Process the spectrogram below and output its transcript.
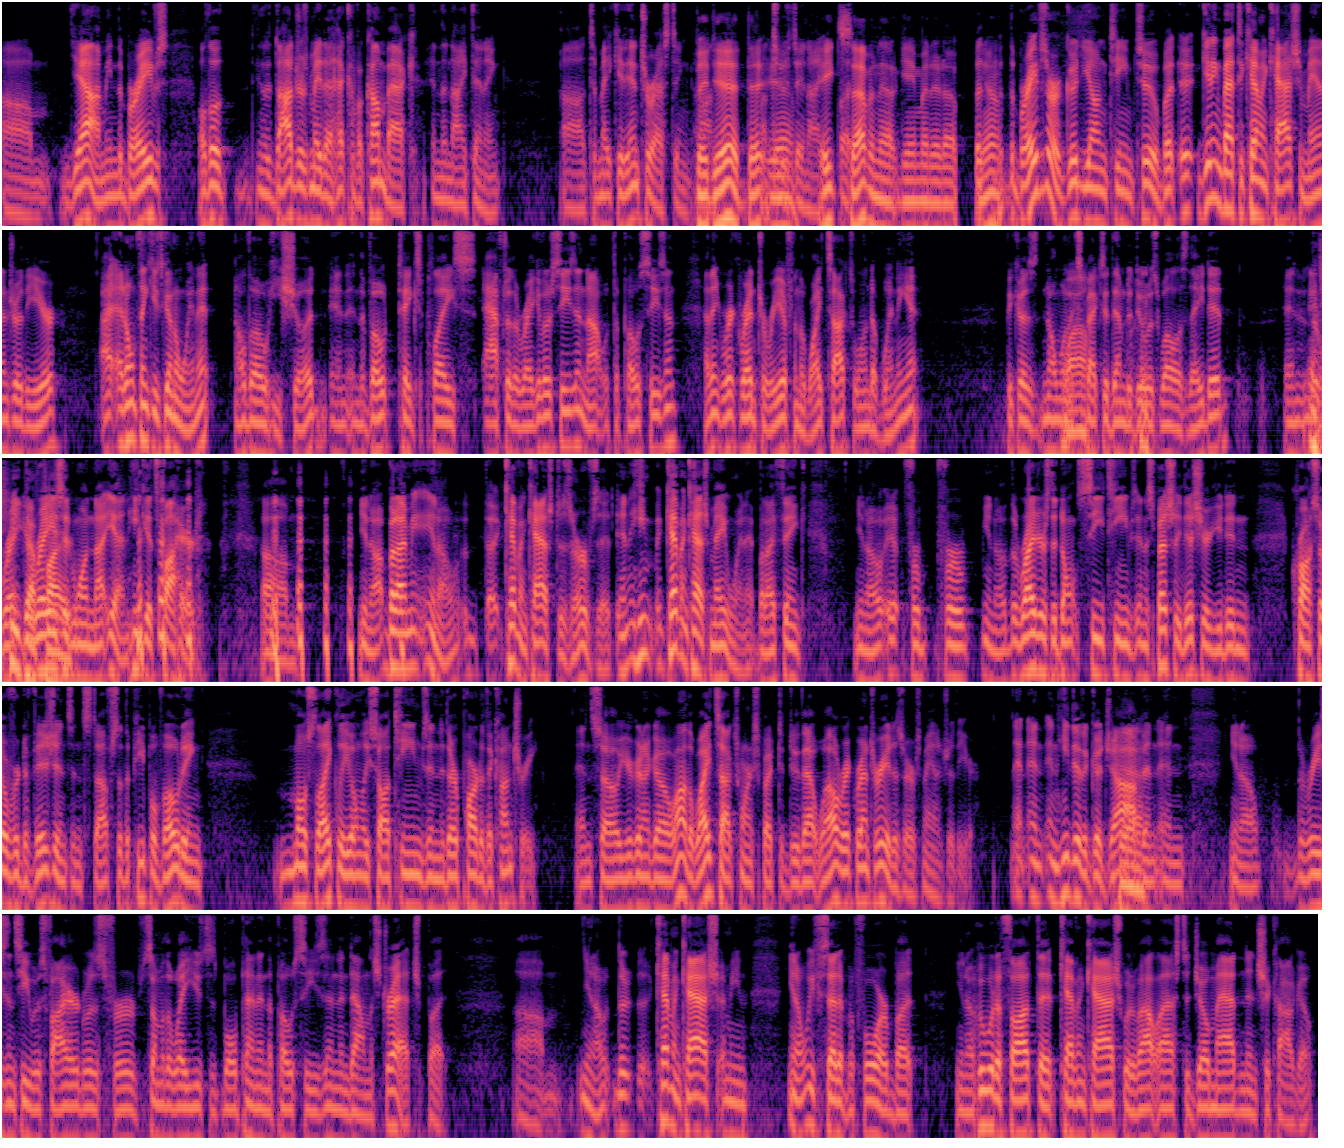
um, yeah, I mean, the Braves, although the Dodgers made a heck of a comeback in the ninth inning, uh, to make it interesting. They on, did they, on yeah. Tuesday night. Eight But- seven that game ended up. But yeah. the Braves are a good young team too. But uh, getting back to Kevin Cash and Manager of the Year, I, I don't think he's going to win it, although he should. And, and the vote takes place after the regular season, not with the postseason. I think Rick Renteria from the White Sox will end up winning it because no one Wow. expected them to do as well as they did. And, And the, Ra- he got the Rays fired. had won. Not, yeah, and he gets fired. um, you know, but I mean, you know, Kevin Cash deserves it, and he Kevin Cash may win it. But I think, you know, it, for for you know the writers that don't see teams, and especially this year, you didn't cross over divisions and stuff, so the people voting most likely only saw teams in their part of the country. And so you're going to go, oh, the White Sox weren't expected to do that well. Rick Renteria deserves manager of the year. And, and, and he did a good job. Yeah. And, and, you know, the reasons he was fired was for some of the way he used his bullpen in the postseason and down the stretch. But, um, you know, there, Kevin Cash, I mean, you know, we've said it before, but, you know, who would have thought that Kevin Cash would have outlasted Joe Maddon in Chicago?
